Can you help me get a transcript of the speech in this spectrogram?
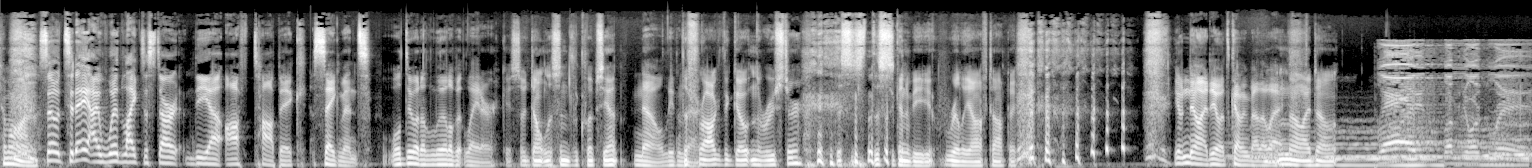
Come on. So today I would like to start the uh, off-topic segment. We'll do it a little bit later. Okay, so don't listen to the clips yet. No, leave them The there. frog, the goat, and the rooster. This is this is going to be really off topic. you have no idea what's coming, by the way. No, I don't. Rise from your grave.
